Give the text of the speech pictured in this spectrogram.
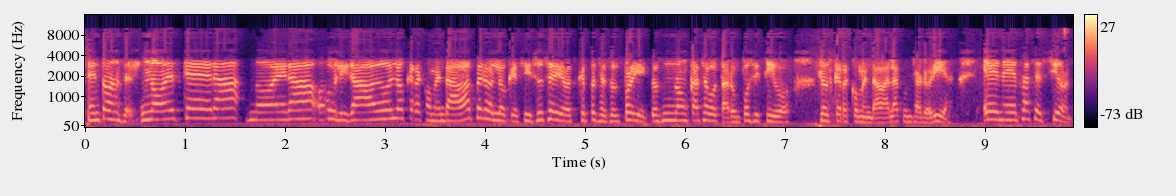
Entonces, no es que era, no era obligado lo que recomendaba, pero lo que sí sucedió es que pues esos proyectos nunca se votaron positivo, los que recomendaba la Contraloría. En esa sesión,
